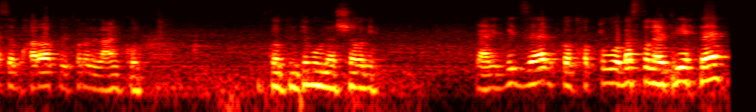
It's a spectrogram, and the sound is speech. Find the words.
حسب حرارة الفرن اللي عندكم. بدكم تنتبهوا لهالشغلة. يعني البيتزا بدكم تحطوها بس طلعت ريحتها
